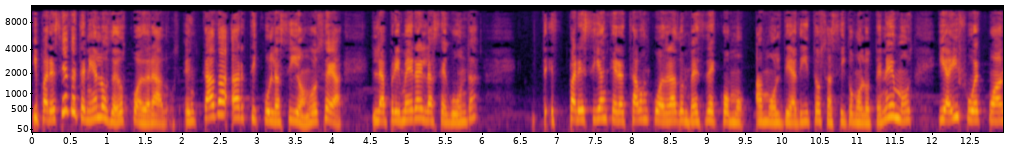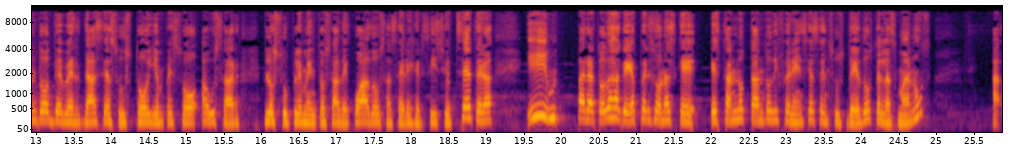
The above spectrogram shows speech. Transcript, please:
Y parecía que tenía los dedos cuadrados en cada articulación, o sea, la primera y la segunda, parecían que estaban cuadrados en vez de como amoldeaditos así como lo tenemos. Y ahí fue cuando de verdad se asustó y empezó a usar los suplementos adecuados, hacer ejercicio, etcétera. Y para todas aquellas personas que están notando diferencias en sus dedos de las manos, ah,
